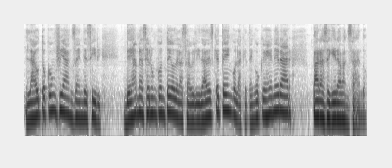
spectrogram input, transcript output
la autoconfianza en decir, déjame hacer un conteo de las habilidades que tengo, las que tengo que generar para seguir avanzando.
